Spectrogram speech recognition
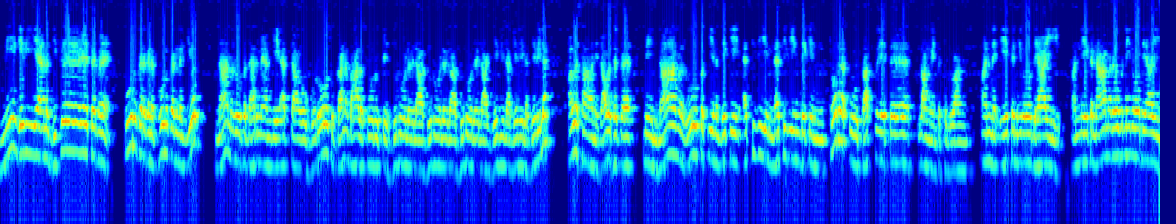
මේ ගෙවි යෑම දිගටම පුහුණු කරගෙන පුහුණු කරන ගියොත් නාම රූප ධර්මයන්ගේ අත්තා වූ ගොරෝසු ඝන බහල ස්වරූපේ දුර්වල වෙලා දුර්වල වෙලා දුර්වල වෙලා ගෙවිලා ගෙවිලා ගෙවිලා අවසානයේ දවසක මේ නාම රූප කියන දෙකේ ඇතිවීම නැතිවීම දෙකෙන් තොර වූ තත්වයට ලං වෙන්න පුළුවන්. අන්න ඒක නිරෝධයයි. අන්න ඒක නාම රූප නිරෝධයයි.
